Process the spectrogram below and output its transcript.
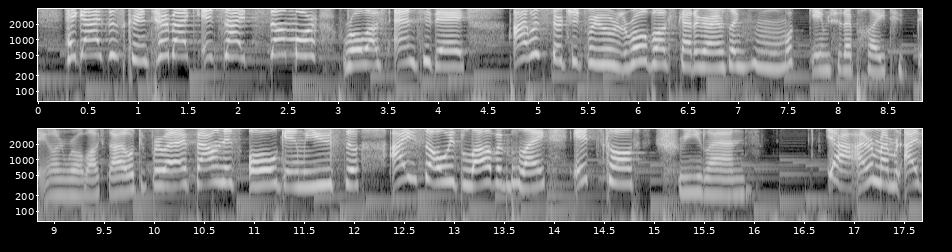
Hey guys, this is Karina back inside some more Roblox, and today I was searching for the Roblox category. I was like, hmm, what game should I play today on Roblox? I was looking for it. I found this old game we used to, I used to always love and play. It's called Treelands. Yeah, I remember. I,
